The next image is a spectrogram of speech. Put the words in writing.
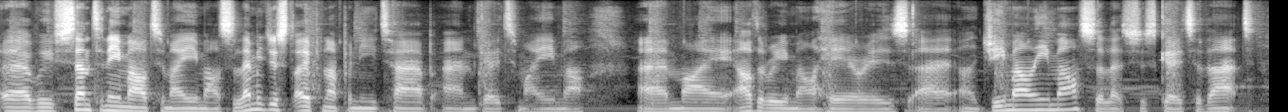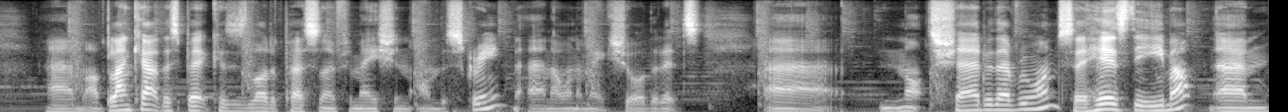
uh, we've sent an email to my email. So let me just open up a new tab and go to my email. Uh, my other email here is uh, a Gmail email. So let's just go to that. Um, I'll blank out this bit because there's a lot of personal information on the screen and I want to make sure that it's uh, not shared with everyone. So here's the email. Um,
